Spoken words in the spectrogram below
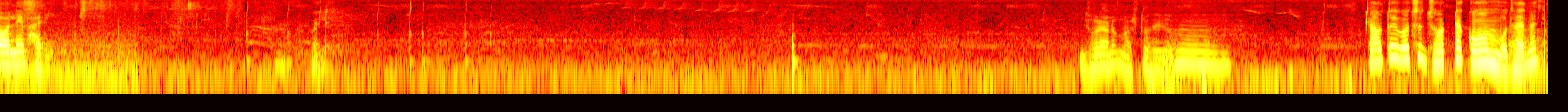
দলে ভারী। ঝড়ে অনেক নষ্ট হয়ে গেল। হুম। তাও তো এবছর ঝড়টা কম বোধ হয় নাকি?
